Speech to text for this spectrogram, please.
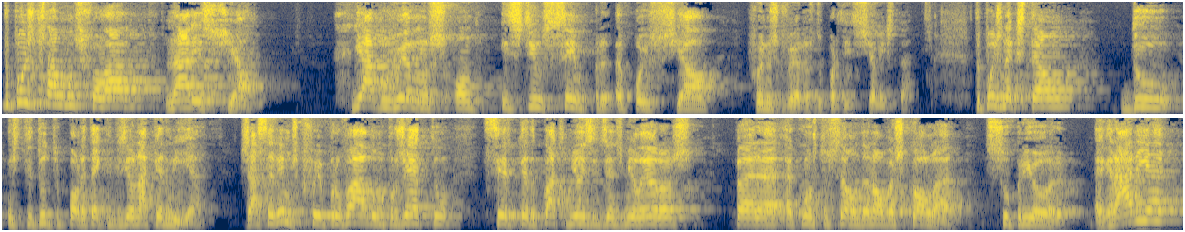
Depois gostávamos de falar na área social. E há governos onde existiu sempre apoio social, foi nos governos do Partido Socialista. Depois na questão do Instituto Politécnico de Viseu na Academia. Já sabemos que foi aprovado um projeto de cerca de 4 milhões e 200 mil euros para a construção da nova escola superior agrária.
